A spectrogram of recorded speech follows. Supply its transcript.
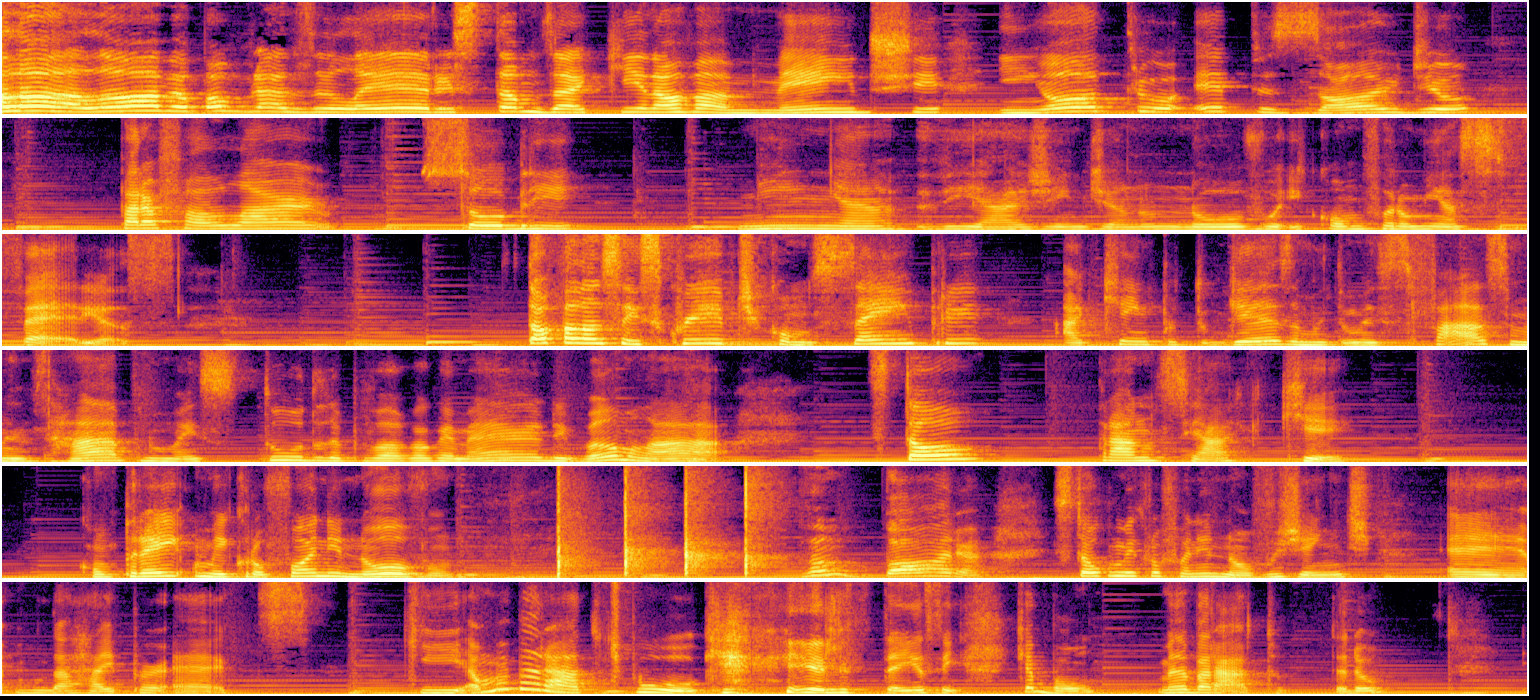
Alô, alô, meu povo brasileiro! Estamos aqui novamente em outro episódio para falar sobre minha viagem de ano novo e como foram minhas férias. Tô falando sem script, como sempre. Aqui em português é muito mais fácil, mais rápido, mais tudo, pra falar qualquer merda e vamos lá. Estou para anunciar que Comprei um microfone novo. Vambora! Estou com um microfone novo, gente. É um da HyperX, que é o mais barato, tipo, que eles têm, assim, que é bom, mas é barato, entendeu?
